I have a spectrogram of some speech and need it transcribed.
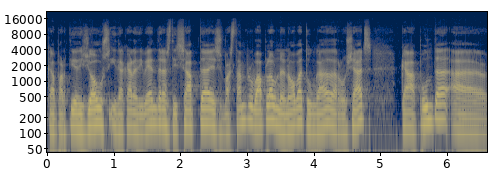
que a partir de dijous i de cara a divendres, dissabte, és bastant probable una nova tongada de ruixats que apunta a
